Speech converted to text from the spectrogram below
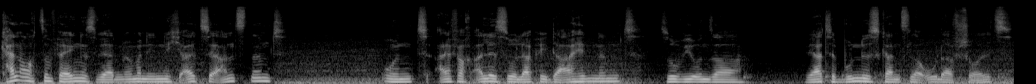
kann auch zum Verhängnis werden, wenn man ihn nicht allzu ernst nimmt und einfach alles so lapidar hinnimmt, so wie unser werte Bundeskanzler Olaf Scholz,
